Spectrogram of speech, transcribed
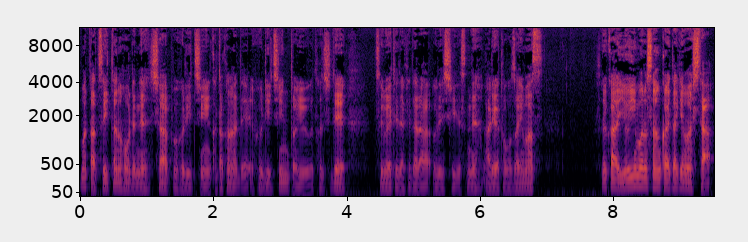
またツイッターの方でね、シャープフリチン、カタカナでフリチンという形でつぶやいていただけたら嬉しいですね。ありがとうございます。それから、ゆいまるさんからいただきました。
